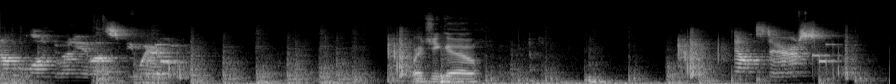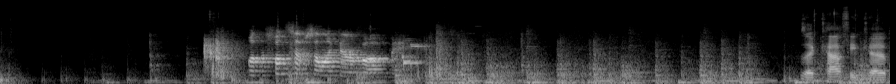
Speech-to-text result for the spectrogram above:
Not belong to any of us. Beware. Where'd you go? Downstairs. But the footsteps sound like they're above me. There's a coffee cup.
